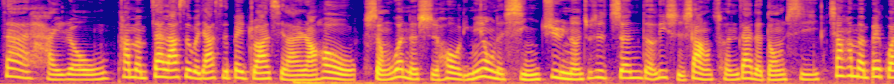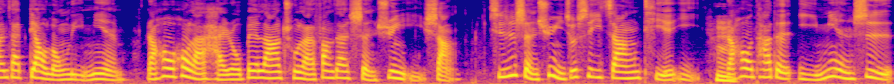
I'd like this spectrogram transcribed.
在海柔他们在拉斯维加斯被抓起来，然后审问的时候，里面用的刑具呢，就是真的历史上存在的东西，像他们被关在吊笼里面，然后后来海柔被拉出来放在审讯椅上。其实审讯椅就是一张铁椅，然后它的椅面是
